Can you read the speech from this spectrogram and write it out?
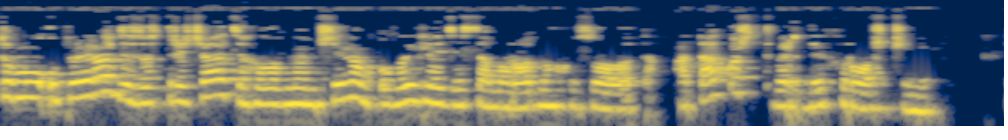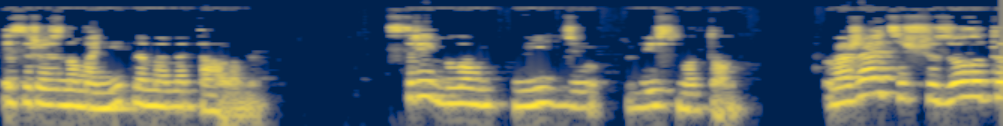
Тому у природі зустрічаються головним чином у вигляді самородного золота, а також твердих розчинів із різноманітними металами сріблом, міддю, вісмотом. Вважається, що золото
